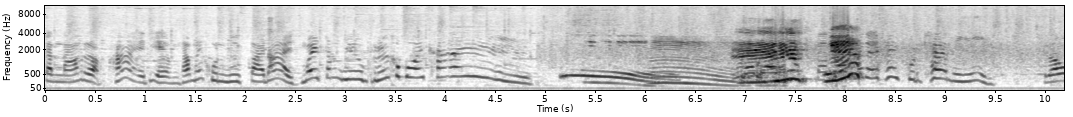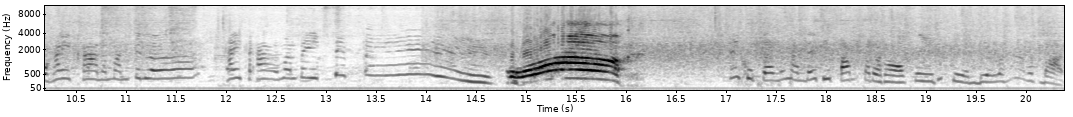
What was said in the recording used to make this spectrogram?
กันน้ำระดับ 5 ATM ทำให้คุณมีสไตล์ได้ ไม่ต้องยืมหรือขโมยใครอืมแต่เราไม่ได้ให้คุณแค่นี้ เราให้ค่าน้ำมันไปเลย ให้ค่าน้ำมันไปอีกสิบปีโอ้ให้คุณเติมน้ำมันได้ที่ปั๊มปตทฟรีทุกเดือนเดือนละห้าบาท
